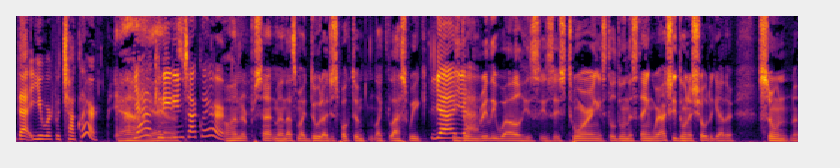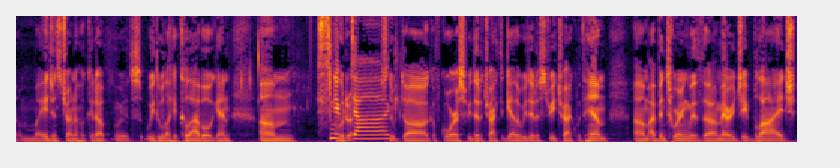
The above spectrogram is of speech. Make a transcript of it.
that you worked with Chuck. Mm-hmm. Yeah, yeah, yeah, Canadian Chuck Clare. 100%, man. That's my dude. I just spoke to him like last week. Yeah, He's doing really well. He's, he's, he's touring. He's still doing this thing. We're actually doing a show together soon. Uh, my agent's trying to hook it up. It's, we do like a collabo again. Um, Snoop Dogg. Snoop Dogg, of course. We did a track together. We did a street track with him. Um, I've been touring with uh, Mary J. Blige,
